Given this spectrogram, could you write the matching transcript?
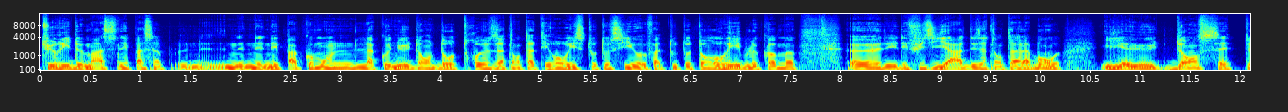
tuerie de masse n'est pas simple, n'est pas comme on l'a connu dans d'autres attentats terroristes tout aussi, enfin tout autant horribles comme euh, des, des fusillades, des attentats à la bombe. Il y a eu dans cette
